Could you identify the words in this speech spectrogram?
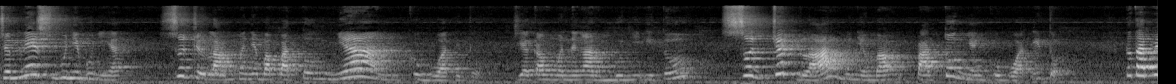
jenis bunyi-bunyinya, sujudlah menyembah patung yang kubuat itu. Jika kamu mendengar bunyi itu, sujudlah menyembah patung yang kubuat itu. Tetapi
